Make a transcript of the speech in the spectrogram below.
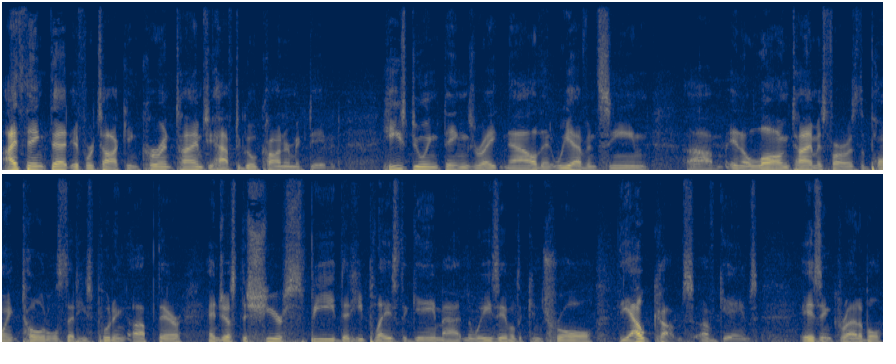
I think that if we're talking current times, you have to go Connor McDavid he's doing things right now that we haven't seen um, in a long time as far as the point totals that he's putting up there and just the sheer speed that he plays the game at and the way he's able to control the outcomes of games is incredible.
